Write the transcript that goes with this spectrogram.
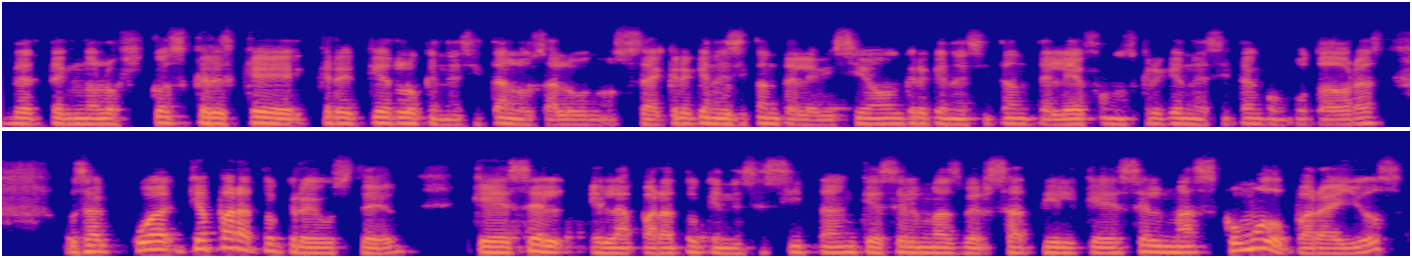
de tecnológicos crees que, cree que es lo que necesitan los alumnos? O sea, ¿cree que necesitan televisión? ¿Cree que necesitan teléfonos? ¿Cree que necesitan computadoras? O sea, ¿qué aparato cree usted que es el, el aparato que necesitan, que es el más versátil, que es el más cómodo para ellos,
